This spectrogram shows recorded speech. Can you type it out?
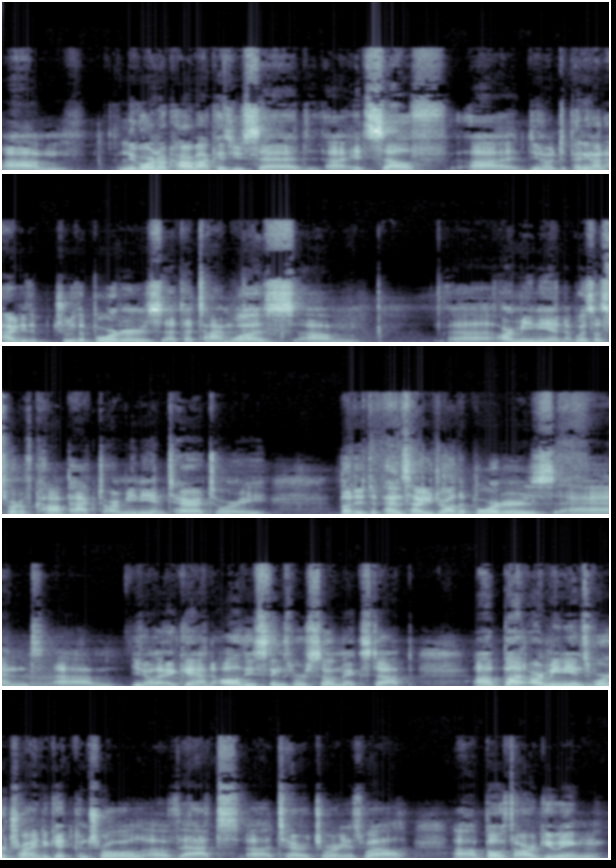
Um, Nagorno Karabakh, as you said, uh, itself, uh, you know, depending on how you drew the borders at that time, was um, uh, Armenian was a sort of compact Armenian territory. But it depends how you draw the borders, and um, you know, again, all these things were so mixed up. Uh, but Armenians were trying to get control of that uh, territory as well, uh, both arguing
